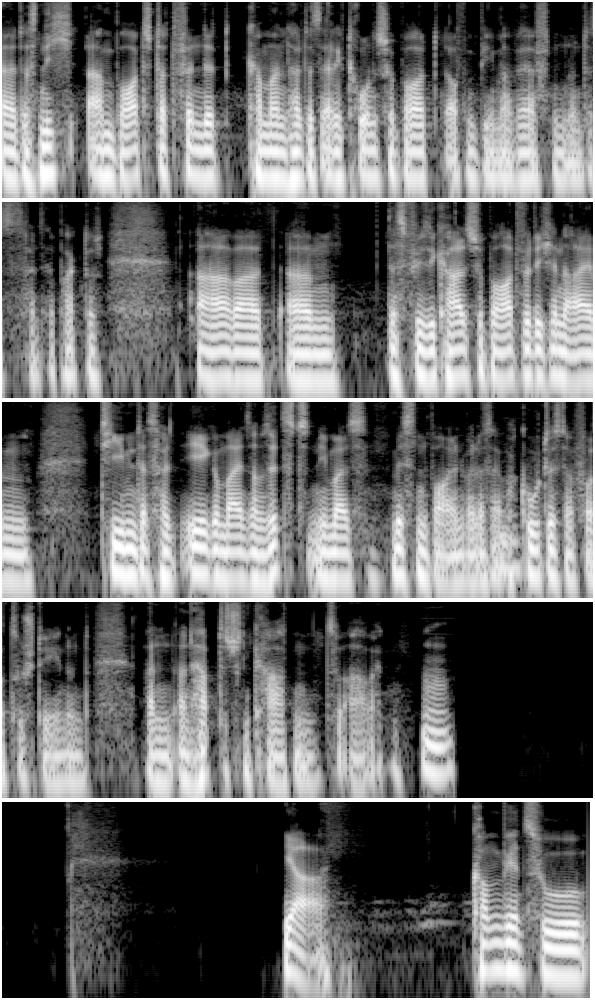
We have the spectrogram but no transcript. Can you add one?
äh, das nicht am Board stattfindet, kann man halt das elektronische Board auf den Beamer werfen und das ist halt sehr praktisch. Aber ähm, das physikalische Board würde ich in einem Team, das halt eh gemeinsam sitzt, niemals missen wollen, weil das einfach gut ist, davor zu stehen und an, an haptischen Karten zu arbeiten. Mhm. Ja, kommen wir zu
